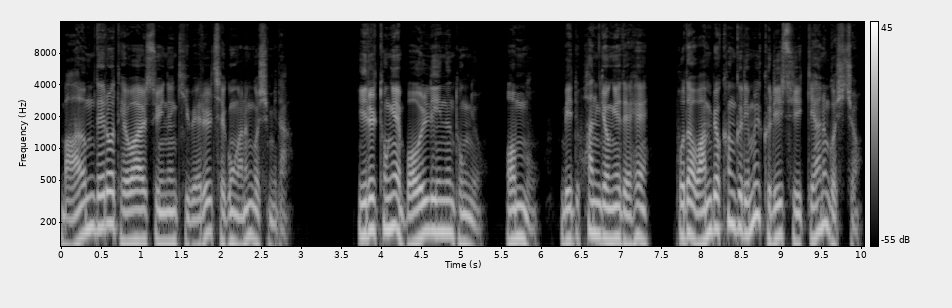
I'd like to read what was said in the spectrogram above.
마음대로 대화할 수 있는 기회를 제공하는 것입니다. 이를 통해 멀리 있는 동료, 업무 및 환경에 대해 보다 완벽한 그림을 그릴 수 있게 하는 것이죠.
